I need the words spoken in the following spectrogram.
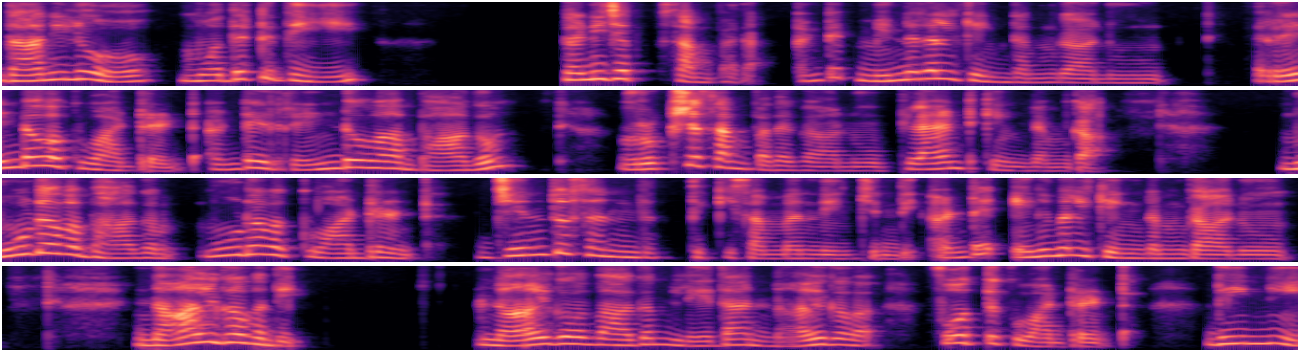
దానిలో మొదటిది ఖనిజ సంపద అంటే మినరల్ కింగ్డమ్ గాను. రెండవ క్వాడ్రంట్ అంటే రెండవ భాగం వృక్ష సంపద గాను ప్లాంట్ కింగ్డమ్గా మూడవ భాగం మూడవ క్వాడ్రంట్ జంతు సంతతికి సంబంధించింది అంటే ఎనిమల్ కింగ్డమ్ గాను. నాలుగవది నాలుగవ భాగం లేదా నాలుగవ ఫోర్త్ క్వాడ్రంట్ దీన్ని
